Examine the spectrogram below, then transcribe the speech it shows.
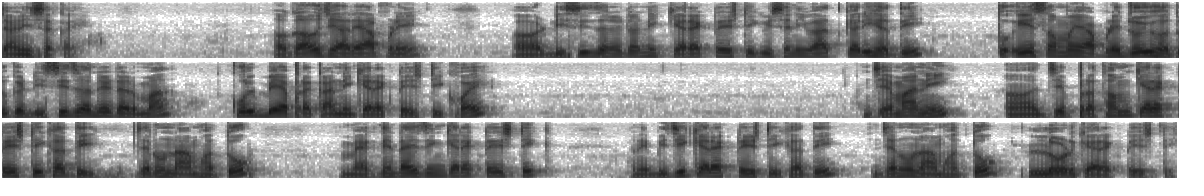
જાણી શકાય. અગાઉ જ્યારે આપણે ડીસી જનરેટરની કેરેક્ટરિસ્ટિક વિશેની વાત કરી હતી, તો એ સમયે આપણે જોયું હતું કે ડીસી જનરેટરમાં કુલ બે પ્રકારની કેરેક્ટરિસ્ટિક હોય. જેમાંની જે પ્રથમ કેરેક્ટરિસ્ટિક હતી, જેનું નામ હતું મેગ્નેટાઇઝિંગ કેરેક્ટરિસ્ટિક, અને બીજી કેરેક્ટરિસ્ટિક હતી, જેનું નામ હતું લોડ કેરેક્ટરિસ્ટિક.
